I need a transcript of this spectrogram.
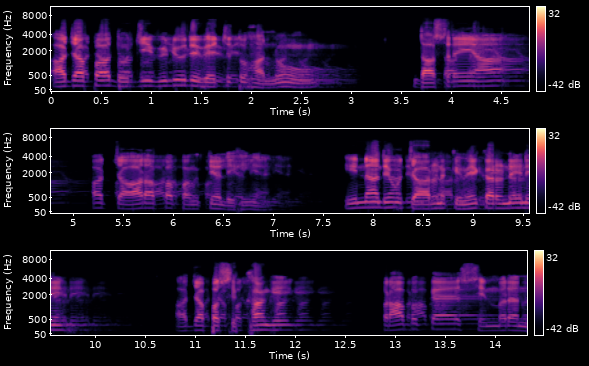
ਅੱਜ ਆਪਾਂ ਦੂਜੀ ਵੀਡੀਓ ਦੇ ਵਿੱਚ ਤੁਹਾਨੂੰ ਦੱਸ ਰਹੇ ਹਾਂ ਆ ਚਾਰ ਆਪਾਂ ਪੰਕਤੀਆਂ ਲਿਖੀਆਂ ਇਹਨਾਂ ਦੇ ਉਚਾਰਨ ਕਿਵੇਂ ਕਰਨੇ ਨੇ, ਅੱਜ ਆਪਾਂ ਸਿੱਖਾਂਗੇ। ਪ੍ਰਭ ਕੈ ਸਿਮਰਨ।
